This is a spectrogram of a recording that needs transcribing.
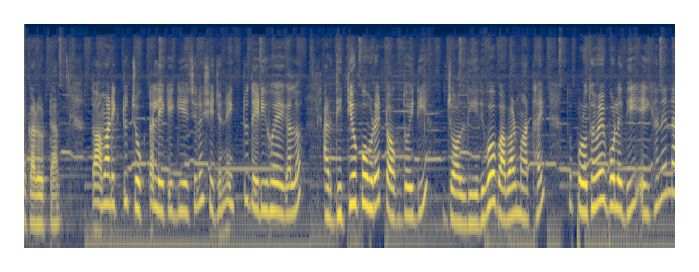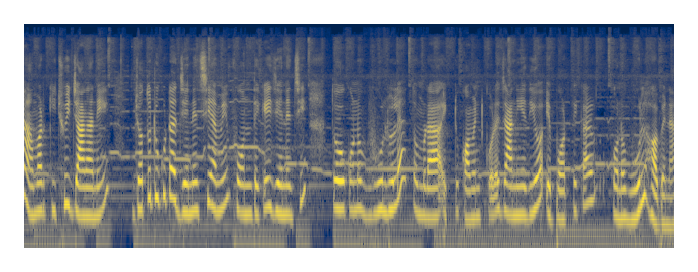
এগারোটা। তো আমার একটু চোখটা লেগে গিয়েছিল সেই জন্য একটু দেরি হয়ে গেল। আর দ্বিতীয় প্রহরে টক দই দিয়ে জল দিয়ে দিব বাবার মাথায়। তো প্রথমেই বলে দিই, এইখানে না আমার কিছুই জানা নেই। যতটুকুটা জেনেছি আমি ফোন থেকেই জেনেছি। তো কোনো ভুল হলে তোমরা একটু কমেন্ট করে জানিয়ে দিও, এরপর থেকে আর কোনো ভুল হবে না।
